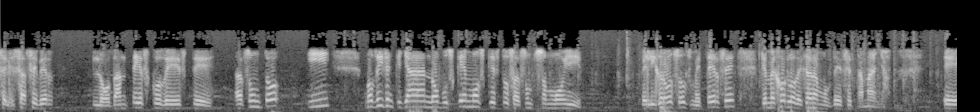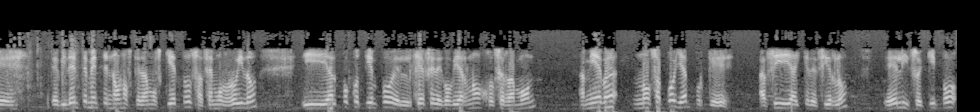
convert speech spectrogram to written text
se les hace ver lo dantesco de este asunto y nos dicen que ya no busquemos que estos asuntos son muy peligrosos meterse, que mejor lo dejáramos de ese tamaño. Eh, evidentemente no nos quedamos quietos, hacemos ruido y al poco tiempo el jefe de gobierno, José Ramón Amieva, nos apoya porque así hay que decirlo, él y su equipo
